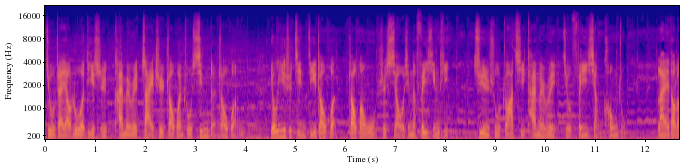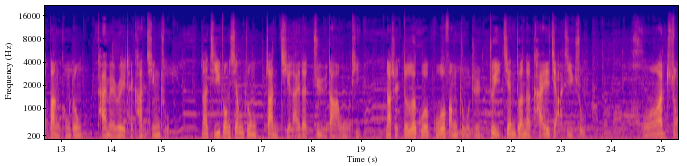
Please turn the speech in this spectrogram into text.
就在要落地时，凯美瑞再次召唤出新的召唤物。由于是紧急召唤，召唤物是小型的飞行体，迅速抓起凯美瑞就飞向空中。来到了半空中，凯美瑞才看清楚。那集装箱中站起来的巨大物体，那是德国国防组织最尖端的铠甲技术——火种。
